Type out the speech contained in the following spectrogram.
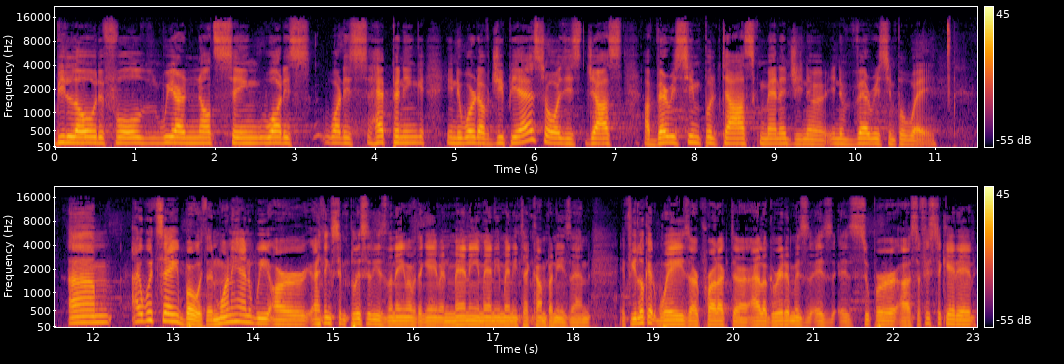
below the fold. We are not seeing what is what is happening in the world of GPS, or is it just a very simple task managed in a in a very simple way? Um, I would say both. On one hand, we are, I think simplicity is the name of the game in many, many, many tech companies. And if you look at Waze, our product, our algorithm is, is, is super uh, sophisticated.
